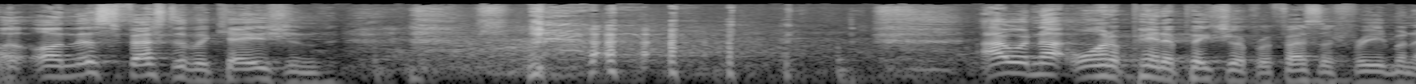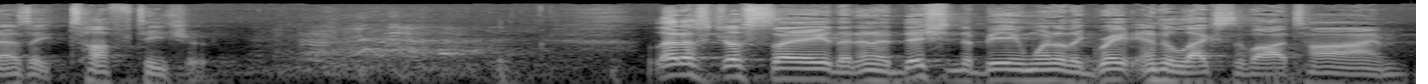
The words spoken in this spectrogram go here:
on this festive occasion, I would not want to paint a picture of Professor Friedman as a tough teacher. Let us just say that in addition to being one of the great intellects of our time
